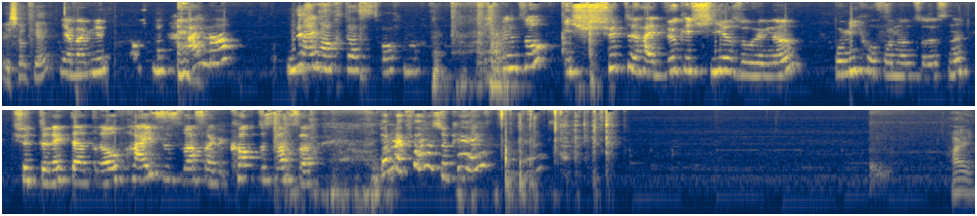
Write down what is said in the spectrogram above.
It's okay? Ja, bei mir ist auch schon. Einmal, Nicht noch das drauf noch. ich bin so, ich schütte halt wirklich hier so hin, ne? Wo Mikrofon und so ist, ne? Ich schütte direkt da drauf heißes Wasser, gekochtes Wasser. But my phone is okay. Hi.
